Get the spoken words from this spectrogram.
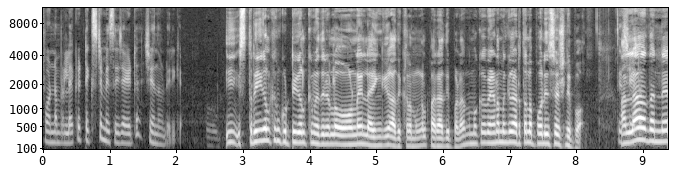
ഫോൺ നമ്പറിലേക്ക് ടെക്സ്റ്റ് മെസ്സേജ് ആയിട്ട് ചെയ്യുന്നുകൊണ്ടിരിക്കും ഈ സ്ത്രീകൾക്കും കുട്ടികൾക്കും എതിരെയുള്ള ഓൺലൈൻ ലൈംഗിക അതിക്രമങ്ങൾ പരാതിപ്പെടാൻ നമുക്ക് വേണമെങ്കിൽ അടുത്തുള്ള പോലീസ് സ്റ്റേഷനിൽ പോവാം. അല്ലാതെ തന്നെ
